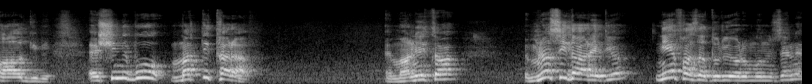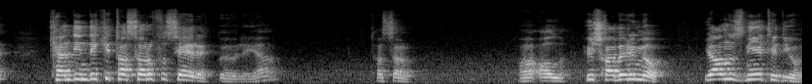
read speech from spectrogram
Ağ gibi. E şimdi bu maddi taraf. E manita e nasıl idare ediyor? Niye fazla duruyorum bunun üzerine? Kendindeki tasarrufu seyret böyle ya. Tasarruf. Ha, Allah. Hiç haberim yok. Yalnız niyet ediyor.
